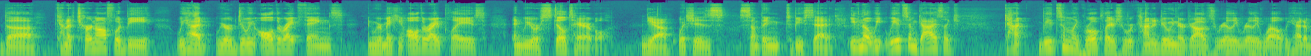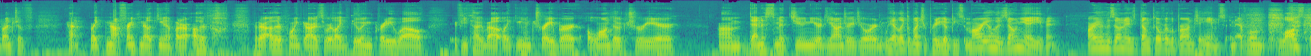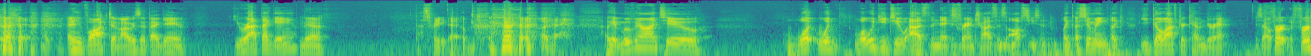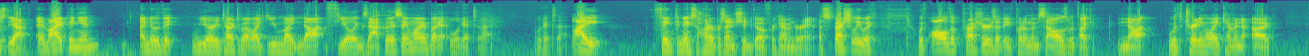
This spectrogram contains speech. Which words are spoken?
the kind of turnoff would be we had we were doing all the right things and we were making all the right plays and we were still terrible Yeah, which is something to be said. Even though we, we had some guys like we had some like role players who were kind of doing their jobs really really well. We had a bunch of kind of like not Frank Ntilikina, but our other but our other point guards who were like doing pretty well. If you talk about like even Trey Burke, Alonzo Trier, um, Dennis Smith Jr., DeAndre Jordan, we had like a bunch of pretty good pieces. Mario Hezonja even. Mario Hezonja has dunked over LeBron James, and everyone lost their shit. Like, and he blocked him. I was at that game. you were at that game? Yeah. That's pretty dope. okay. Okay, moving on to what would what would you do as the Knicks franchise this offseason? Like assuming like you go after Kevin Durant. Is that For, first, yeah. In my opinion, I know that we already talked about like you might not feel exactly the same way, we'll but get, we'll get to that. We'll get to that. I think the Knicks 100% should go for Kevin Durant, especially with with all the pressures that they've put on themselves with like not with trading away Kevin uh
